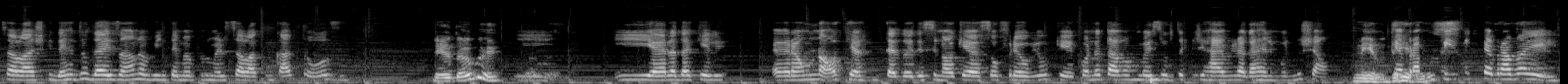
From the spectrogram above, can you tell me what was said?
celular, acho que desde os 10 anos eu vim ter meu primeiro celular com 14. Eu também. E, e era daquele. Era um Nokia. Até doido esse Nokia sofreu, viu? Porque quando eu tava com meu surto de raiva, eu jogava ele muito no chão. Meu quebrava Deus. Quebrava o piso e quebrava ele.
